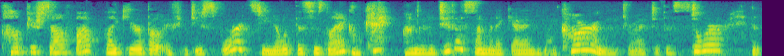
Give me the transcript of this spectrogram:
Pump yourself up like you're about, if you do sports, you know what this is like. Okay, I'm going to do this. I'm going to get into my car. I'm going to drive to the store and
